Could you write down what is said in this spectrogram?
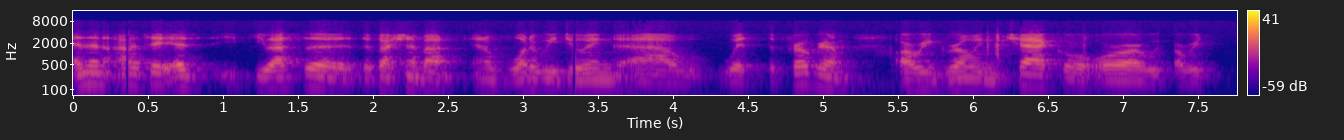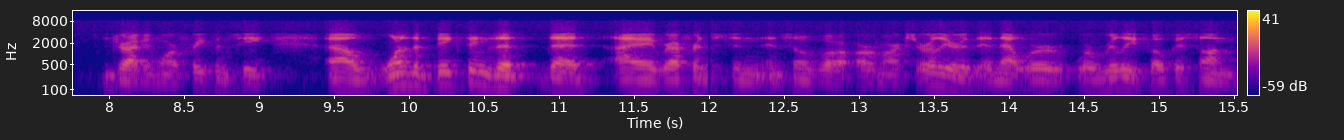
And then I would say, as you asked the question about, you know, what are we doing uh, with the program, are we growing check or are we driving more frequency? Uh, one of the big things that I referenced in some of our remarks earlier and that we're really focused on,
